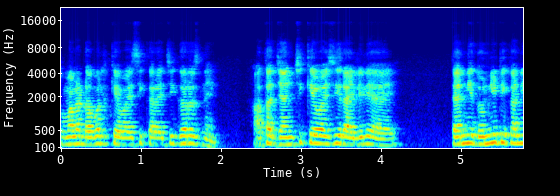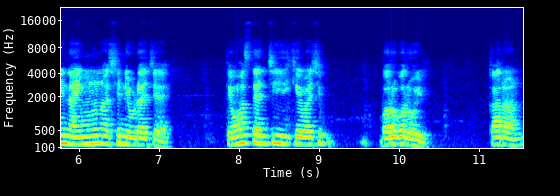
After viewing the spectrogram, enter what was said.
तुम्हाला डबल केवायसी करायची गरज नाही. आता ज्यांची केवायसी राहिलेली आहे त्यांनी दोन्ही ठिकाणी नाही म्हणून असे निवडायचे आहे. तेव्हाच त्यांची ई केवायसी बरोबर होईल. कारण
